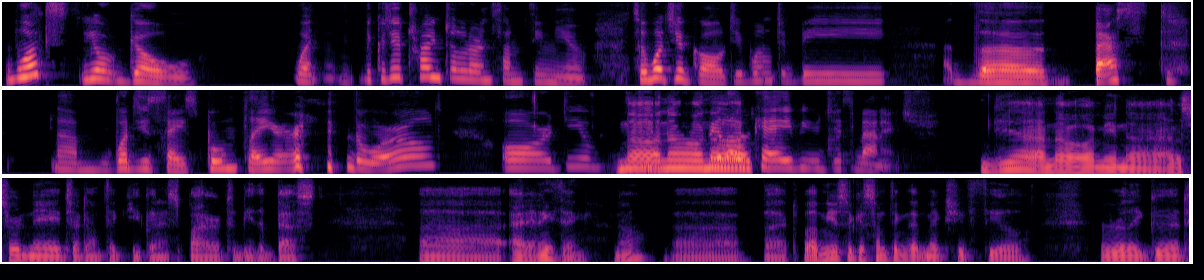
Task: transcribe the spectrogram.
what's your goal when because you're trying to learn something new. So what's your goal? Do you want to be the best um, what do you say spoon player in the world or do you, no do you no feel no okay if you just manage yeah no i mean uh, at a certain age i don't think you can aspire to be the best uh, at anything no uh, but well music is something that makes you feel really good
